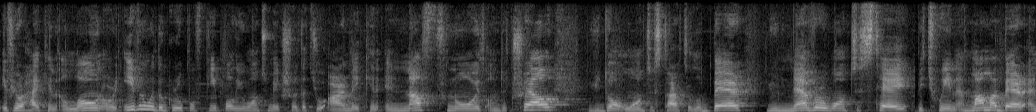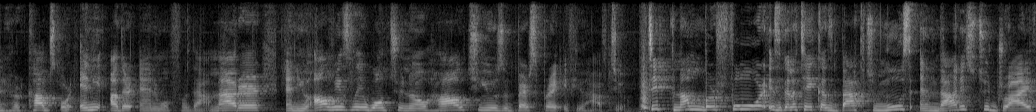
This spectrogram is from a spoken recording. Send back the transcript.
If you're hiking alone or even with a group of people, you want to make sure that you are making enough noise on the trail. You don't want to startle a bear. You never want to stay between a mama bear and her cubs or any other animal for that matter. And you obviously want to know how how to use a bear spray if you have to. Tip number four is gonna take us back to moose and that is to drive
